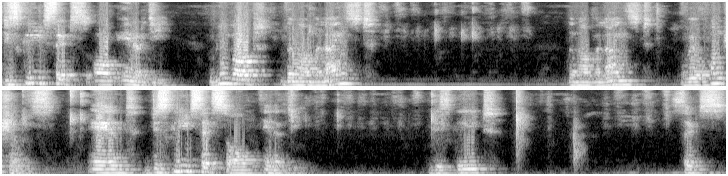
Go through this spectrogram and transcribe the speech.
discrete sets of energy. We got the normalized the normalized wave functions and discrete sets of energy. Discrete sets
